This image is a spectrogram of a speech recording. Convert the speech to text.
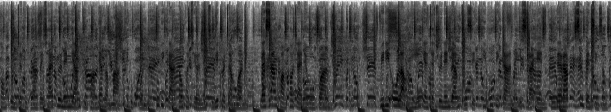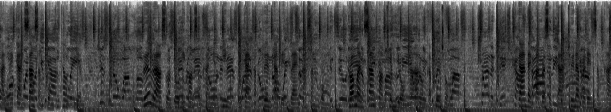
ของคุณจะถูกนำไปใช้เพื่อเน้นย้ำถึงความยากลำบากที่บุคคลผู้พิการต้องเผชิญในชีวิตประจำวัน และสร้างความเข้าใจในวงกว้างวิดีโอเหล่านี้ยังจะช่วยเน้นย้ำถึงสิทธิที่ผู้พิการในอิสราเอลพึงได้รับ ซึ่งเป็นสิ่งสำคัญในการสร้างสังคมที่เท่าเทียม เรื่องราวส่วนตัวมีความสำคัญอย่างยิ่งในการขับเคลื่อนการเปลี่ยนแปลงทางสังคม เพราะมันสร้างความเชื่อมโยงทางอารมณ์กับผู้ชม การแบ่งปันประสบการณ์ช่วยนำประเด็นสำคัญ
